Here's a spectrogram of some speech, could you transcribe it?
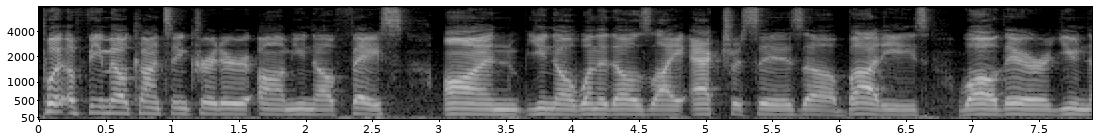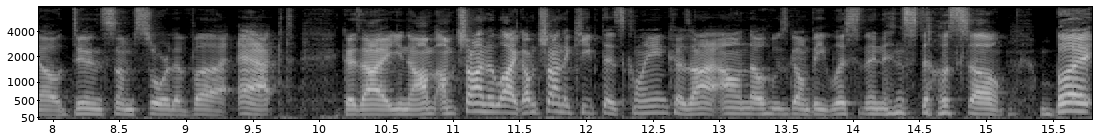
put a female content creator um you know face on you know one of those like actresses uh bodies while they're you know doing some sort of uh act because I, you know, I'm, I'm trying to like, I'm trying to keep this clean because I, I don't know who's gonna be listening and stuff. So, but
